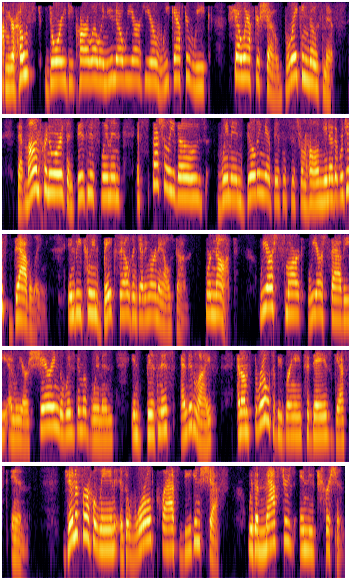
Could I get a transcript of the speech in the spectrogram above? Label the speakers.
Speaker 1: I'm your host, Dori DeCarlo, and you know we are here week after week, show after show, breaking those myths that mompreneurs and business women, especially those women building their businesses from home, you know, that we're just dabbling in between bake sales and getting our nails done. We're not. We are smart, we are savvy, and we are sharing the wisdom of women in business and in life. And I'm thrilled to be bringing today's guest in. Jennifer Helene is a world-class vegan chef with a master's in nutrition.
